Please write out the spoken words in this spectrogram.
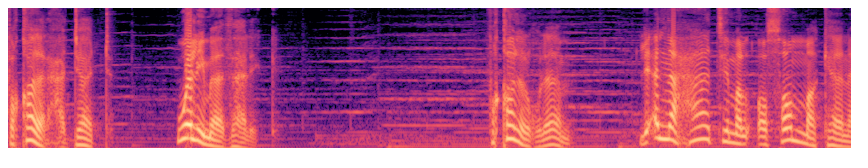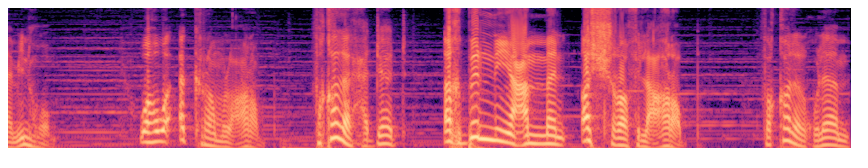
فقال الحجاج ولما ذلك؟ فقال الغلام لأن حاتم الأصم كان منهم وهو أكرم العرب. فقال الحجاج أخبرني عمن أشرف العرب. فقال الغلام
